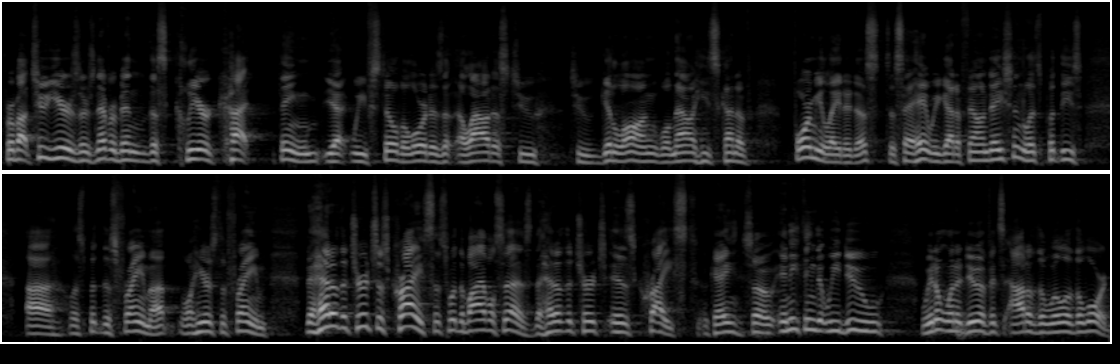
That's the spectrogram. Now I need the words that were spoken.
for about two years, there's never been this clear cut thing, yet we've still, the Lord has allowed us to, to get along. Well, now He's kind of formulated us to say, hey, we got a foundation. Let's put these. Uh, let's put this frame up. Well, here's the frame. The head of the church is Christ. That's what the Bible says. The head of the church is Christ. Okay? So anything that we do, we don't want to do if it's out of the will of the Lord.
